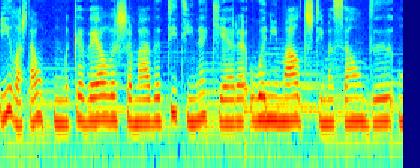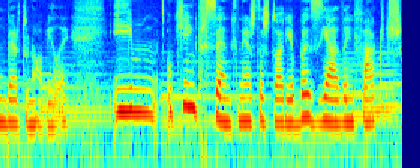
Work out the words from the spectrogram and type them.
e lá está uma cadela chamada Titina, que era o animal de estimação de Humberto Nobile. E hum, o que é interessante nesta história baseada em factos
